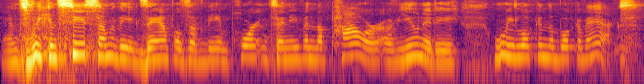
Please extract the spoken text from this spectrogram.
And we can see some of the examples of the importance and even the power of unity when we look in the book of Acts.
